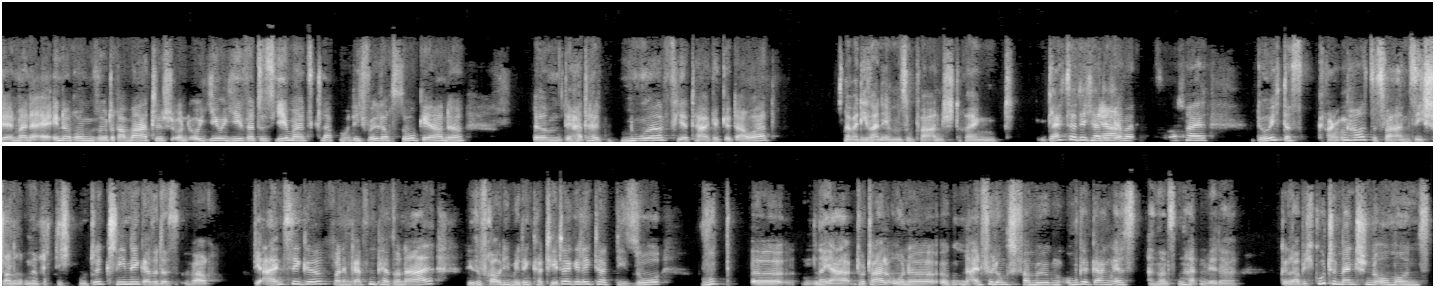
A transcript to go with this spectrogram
der in meiner Erinnerung so dramatisch und oje, oje, wird es jemals klappen und ich will doch so gerne, ähm, der hat halt nur vier Tage gedauert, aber die waren eben super anstrengend. Gleichzeitig hatte ja. ich aber den Vorteil, durch das Krankenhaus, das war an sich schon eine richtig gute Klinik, also das war auch die einzige von dem ganzen Personal, diese Frau, die mir den Katheter gelegt hat, die so wupp, äh, naja, total ohne irgendein Einfühlungsvermögen umgegangen ist. Ansonsten hatten wir da, glaube ich, gute Menschen um uns.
